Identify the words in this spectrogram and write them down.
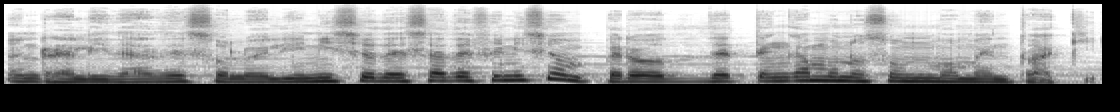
En realidad es solo el inicio de esa definición, pero detengámonos un momento aquí.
